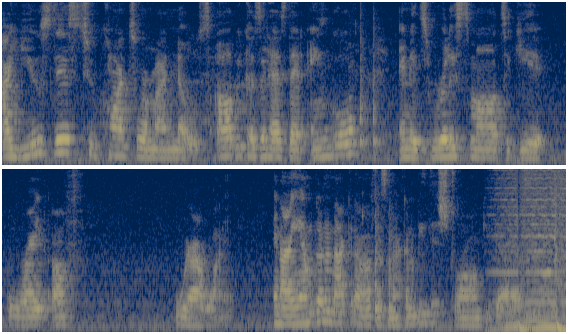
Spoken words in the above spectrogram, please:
I use this to contour my nose all because it has that angle and it's really small to get right off where I want it. And I am going to knock it off. It's not going to be this strong, you guys.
